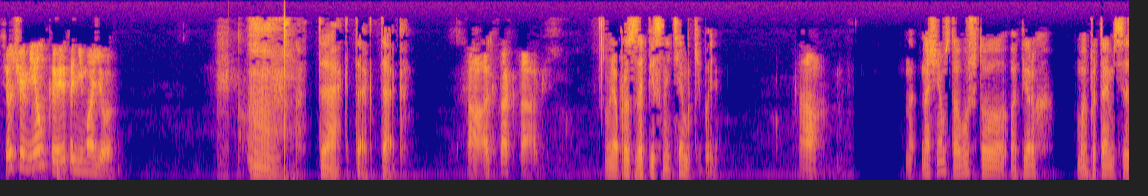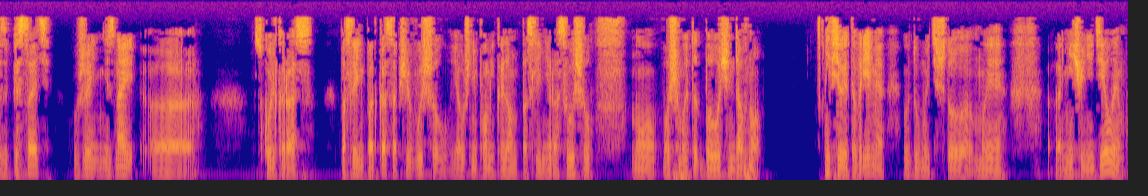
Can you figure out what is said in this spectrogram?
Все, что мелкое, это не мое. Так, так, так. Так, так, так. У меня просто записанные темки были. А, Начнем с того, что, во-первых, мы пытаемся записать уже не знаю э, сколько раз. Последний подкаст вообще вышел, я уже не помню, когда он последний раз вышел, но, в общем, это было очень давно. И все это время вы думаете, что мы э, ничего не делаем,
